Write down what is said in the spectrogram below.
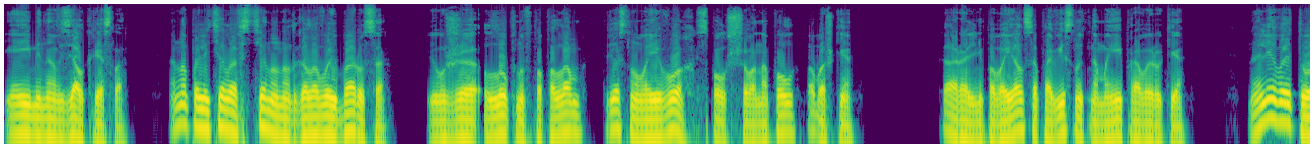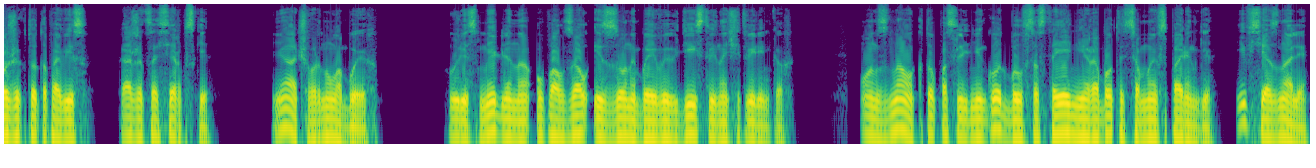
Я именно взял кресло. Оно полетело в стену над головой Баруса и, уже лопнув пополам, треснуло его, сползшего на пол, по башке. Кароль не побоялся повиснуть на моей правой руке. На левой тоже кто-то повис, кажется, сербский. Я отшвырнул обоих. Курис медленно уползал из зоны боевых действий на четвереньках. Он знал, кто последний год был в состоянии работать со мной в спарринге, и все знали.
